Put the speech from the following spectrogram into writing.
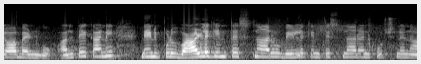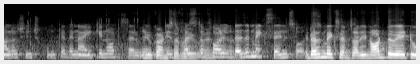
job and go. అంతేకాని నేను ఇప్పుడు వాళ్ళకి ఇంత ఇస్తున్నారు వీళ్ళకి ఇంత ఇస్తున్నారు అని కూర్చుని నేను ఆలోచించుకుంటే then I cannot survive. First of all doesn't make sense doesn't make sense అది not the way to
